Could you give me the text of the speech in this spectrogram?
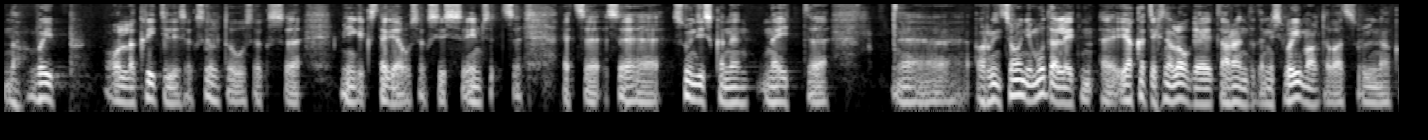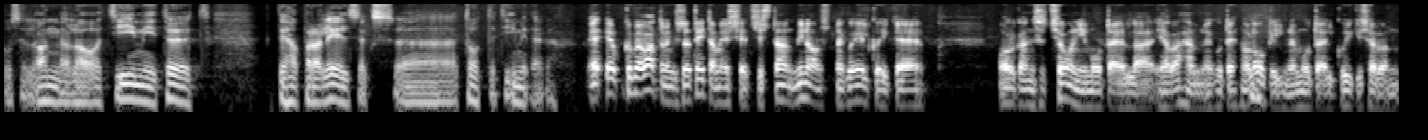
noh, võib olla kriitiliseks sõltuvuseks mingiks tegevuseks, siis ilmselt see, et see, see sundis ka neid, neid organisatsiooni mudeleid ja ka tehnoloogiaid arendada, mis võimaldavad sul nagu selle andmelao tiimi tööd teha paralleelseks tootetiimidega kui me vaatamegi seda data mesh'i, et siis ta on minu arust nagu eelkõige organisatsiooni mudel ja vähem nagu tehnoloogiline mudel, kuigi seal on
